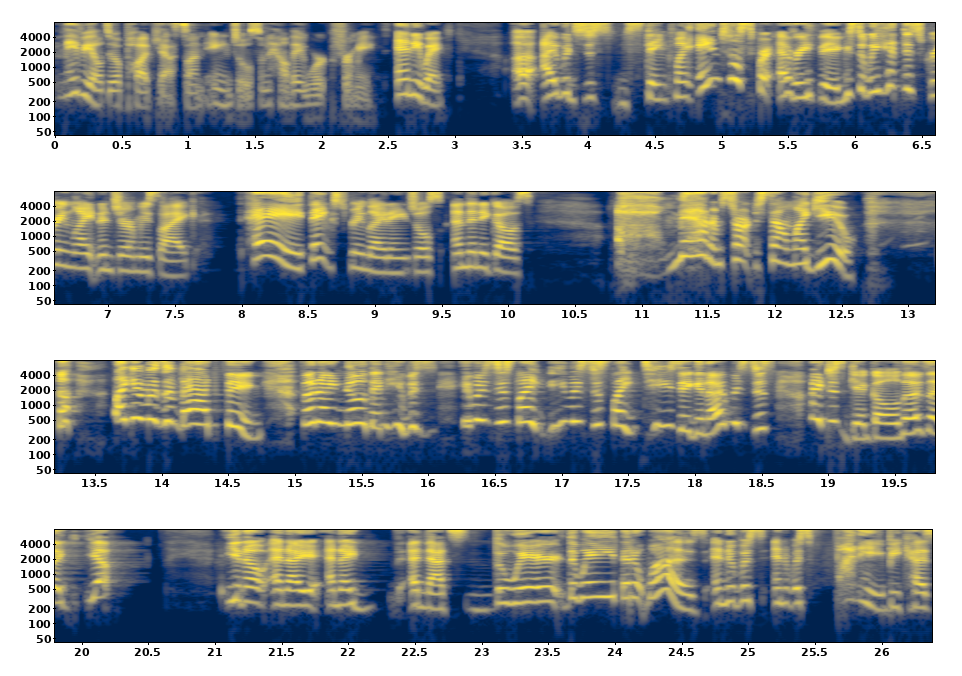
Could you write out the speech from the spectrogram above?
maybe I'll do a podcast on angels and how they work for me. Anyway, uh, I would just thank my angels for everything. So we hit this green light and Jeremy's like, hey, thanks, green light angels. And then he goes, oh man, I'm starting to sound like you. like it was a bad thing but i know that he was he was just like he was just like teasing and i was just i just giggled i was like yep you know, and I, and I, and that's the way, the way that it was. And it was, and it was funny because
